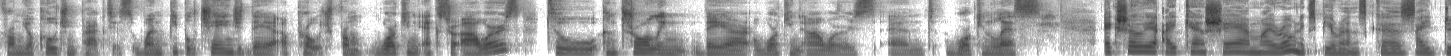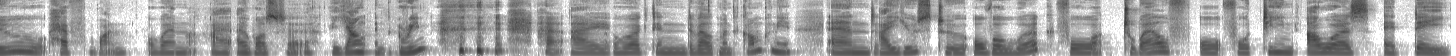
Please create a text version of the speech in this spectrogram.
from your coaching practice when people change their approach from working extra hours to controlling their working hours and working less. Actually, I can share my own experience because I do have one. When I, I was uh, young and green, I worked in development company and I used to overwork for 12 or 14 hours a day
